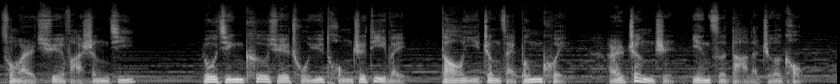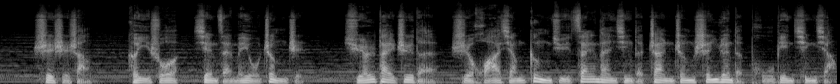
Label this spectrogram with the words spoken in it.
从而缺乏生机。如今科学处于统治地位，道义正在崩溃，而政治因此打了折扣。事实上，可以说现在没有政治，取而代之的是滑向更具灾难性的战争深渊的普遍倾向。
